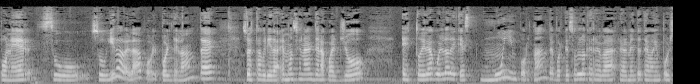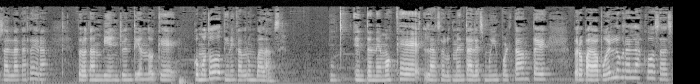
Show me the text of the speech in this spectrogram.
poner su, su vida, ¿verdad? Por, por delante, su estabilidad emocional, de la cual yo estoy de acuerdo de que es muy importante, porque eso es lo que realmente te va a impulsar la carrera, pero también yo entiendo que, como todo, tiene que haber un balance. Entendemos que la salud mental es muy importante, pero para poder lograr las cosas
